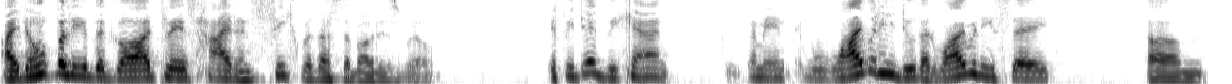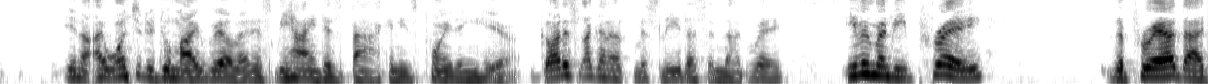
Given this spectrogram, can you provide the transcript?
I don't believe that God plays hide and seek with us about His will. If He did, we can't. I mean, why would He do that? Why would He say, um, you know, I want you to do my will, and it's behind his back, and he's pointing here. God is not going to mislead us in that way. Even when we pray, the prayer that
